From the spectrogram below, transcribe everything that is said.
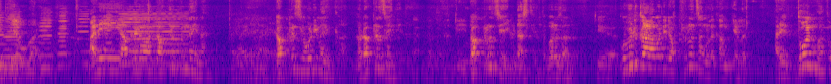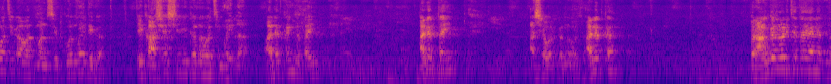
इथे या उभा आणि आपल्या गावात डॉक्टर पण नाही ना? डॉक्टरचे वडील आहेत का? का डॉक्टरच आहेत इथं? डॉक्टरच या इकडे असतील तर बरं झालं. कोविड काळामध्ये डॉक्टरनं चांगलं काम केलं. आणि दोन महत्त्वाचे गावात माणसं आहेत. कोण माहितीये का? एक आशा शिविका नावाची महिला. आल्यात काही इथं ताई? आल्यात ताई? आशा वर्कर नावाची. आल्यात का? पण अंगणवाडीच्या ताई आल्यात ना?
